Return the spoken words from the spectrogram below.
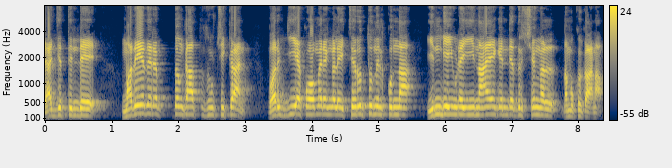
രാജ്യത്തിന്റെ മതേതരത്വം കാത്തു സൂക്ഷിക്കാൻ വർഗീയ കോമരങ്ങളെ ചെറുത്തു നിൽക്കുന്ന ഇന്ത്യയുടെ ഈ നായകന്റെ ദൃശ്യങ്ങൾ നമുക്ക് കാണാം.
